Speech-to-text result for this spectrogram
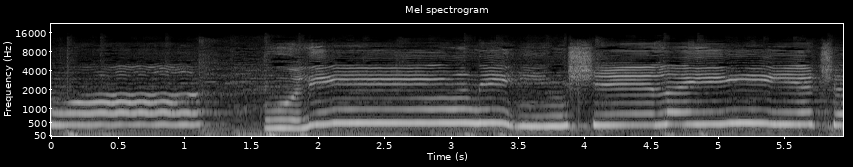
我，不令淋湿了衣裳，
